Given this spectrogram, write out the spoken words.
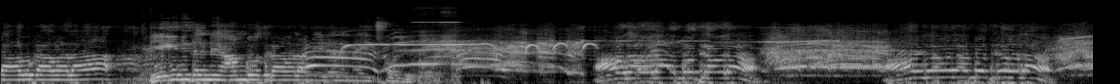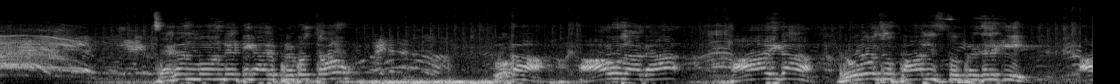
ఆవు కావాలా? ఎగిరి ఆంబోతు కావాలా? మీరే నిర్ణయించుకోండి. ఆవు కావాలా? ఆంబోతు కావాలా? ఆవు కావాలా? ఆంబోతు కావాలా? జగన్మోహన్ రెడ్డి గారి ప్రభుత్వం ఒక ఆవులాగా హాయిగా రోజు పాలిస్తూ ప్రజలకి ఆ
